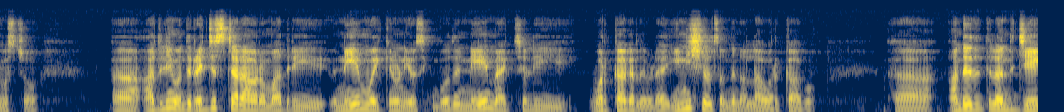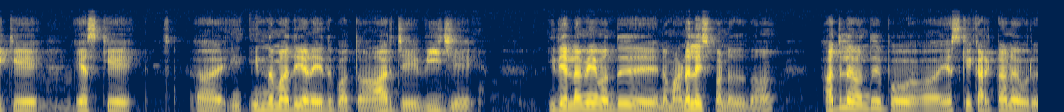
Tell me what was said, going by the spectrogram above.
யோசித்தோம் அதுலேயும் வந்து ரெஜிஸ்டர் ஆகிற மாதிரி நேம் வைக்கணும்னு யோசிக்கும்போது நேம் ஆக்சுவலி ஒர்க் ஆகிறத விட இனிஷியல்ஸ் வந்து நல்லா ஒர்க் ஆகும். அந்த விதத்தில் வந்து ஜேகே எஸ்கே இந்த மாதிரியான இது பார்த்தோம். ஆர்ஜே விஜே இது எல்லாமே வந்து நம்ம அனலைஸ் பண்ணது தான் அதில் வந்து இப்போது எஸ்கே கரெக்டான ஒரு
